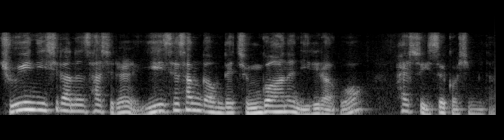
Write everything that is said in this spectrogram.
주인이시라는 사실을 이 세상 가운데 증거하는 일이라고 할 수 있을 것입니다.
